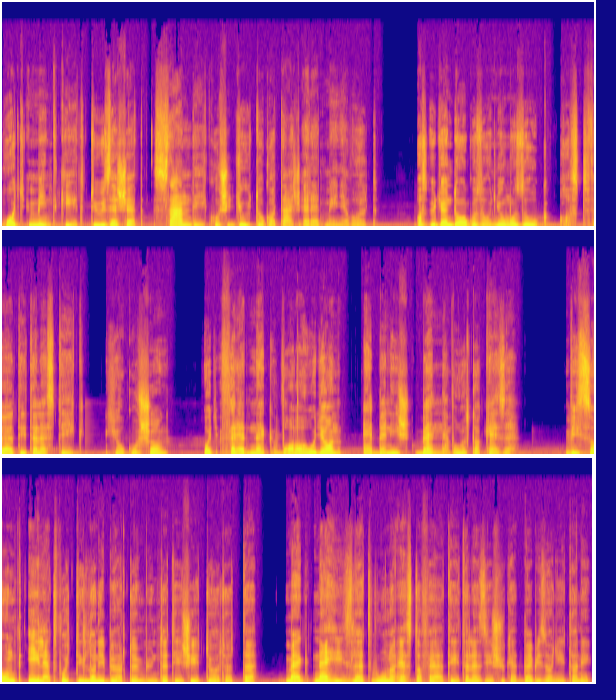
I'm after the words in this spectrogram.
hogy mindkét tűzeset szándékos gyújtogatás eredménye volt. Az ügyön dolgozó nyomozók azt feltételezték, jogosan, hogy Frednek valahogyan ebben is benne volt a keze. Viszont életfogytillani börtönbüntetését töltötte, meg nehéz lett volna ezt a feltételezésüket bebizonyítani,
